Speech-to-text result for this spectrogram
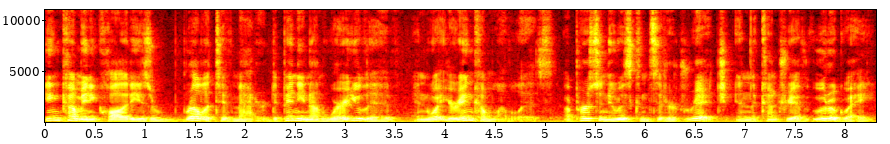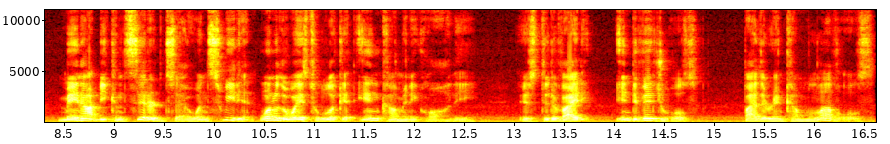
Income inequality is a relative matter depending on where you live and what your income level is. A person who is considered rich in the country of Uruguay may not be considered so in Sweden. One of the ways to look at income inequality is to divide individuals by their income levels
